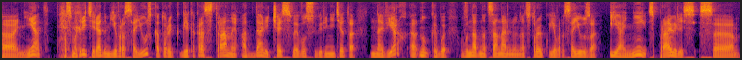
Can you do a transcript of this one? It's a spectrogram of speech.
А, нет. Посмотрите, рядом Евросоюз, который, где как раз страны отдали часть своего суверенитета наверх, а, ну, как бы в наднациональную надстройку Евросоюза, и они справились с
